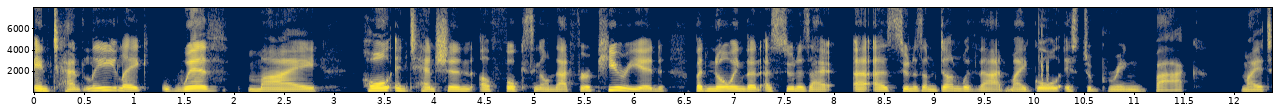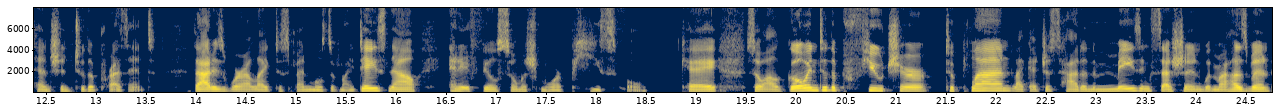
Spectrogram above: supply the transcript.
intently, like with my whole intention of focusing on that for a period, but knowing that as soon as I, uh, as soon as I'm done with that, my goal is to bring back my attention to the present. That is where I like to spend most of my days now, and it feels so much more peaceful. Okay. So I'll go into the future to plan. Like I just had an amazing session with my husband,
